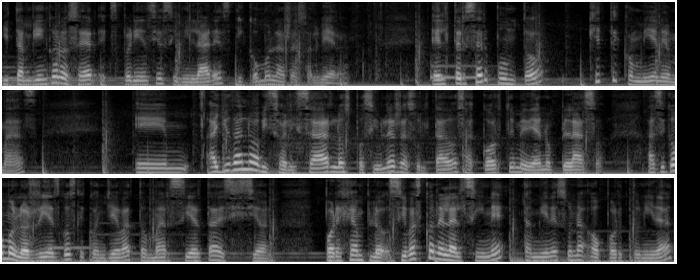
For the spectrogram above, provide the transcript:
y también conocer experiencias similares y cómo las resolvieron. El tercer punto, ¿qué te conviene más? Em, ayúdalo a visualizar los posibles resultados a corto y mediano plazo, así como los riesgos que conlleva tomar cierta decisión. Por ejemplo, si vas con él al cine, también es una oportunidad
